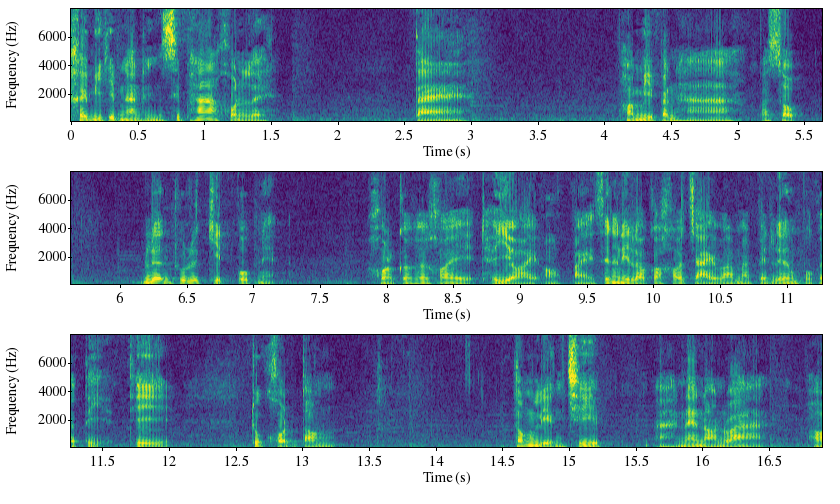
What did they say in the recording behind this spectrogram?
เคยมีทีมงานถึง 15 คนเลย แต่พอมีปัญหาประสบเรื่องธุรกิจปุ๊บเนี่ย คนก็ค่อย ๆ ทยอยออกไป ซึ่งอันนี้เราก็เข้าใจว่ามันเป็นเรื่องปกติที่ทุกคนต้องต้องเลี้ยงชีพ แน่นอนว่าพ่อ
